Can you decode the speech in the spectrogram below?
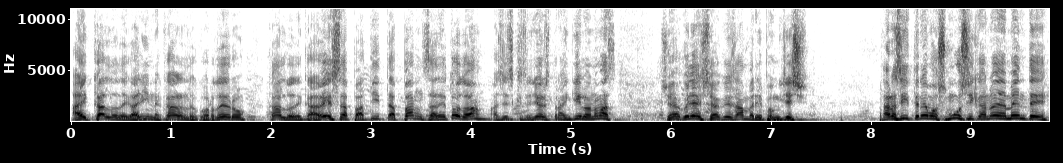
hay caldo de gallina, caldo de cordero, caldo de cabeza, patita, panza, de todo. ¿ah? Así es que, señores, tranquilo nomás. Ahora sí, tenemos música nuevamente.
